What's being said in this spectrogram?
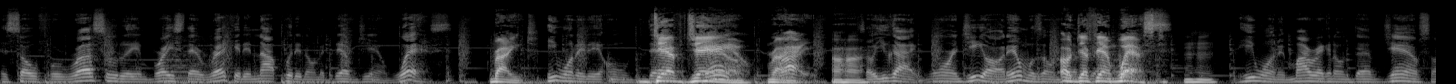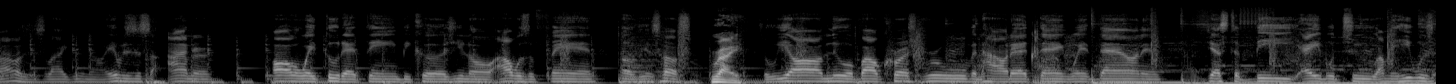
and so for Russell to embrace that record and not put it on the Def Jam West, Right. he wanted it on Def, Def Jam. Right. Right. Uh-huh. So you got Warren G. All them was on. Oh, Def Jam West. hmm He wanted my record on Def Jam, so I was just like, you know, it was just an honor all the way through that thing because you know I was a fan of his hustle. Right. So we all knew about Krush Groove and how that thing went down, and just to be able to, I mean, he was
